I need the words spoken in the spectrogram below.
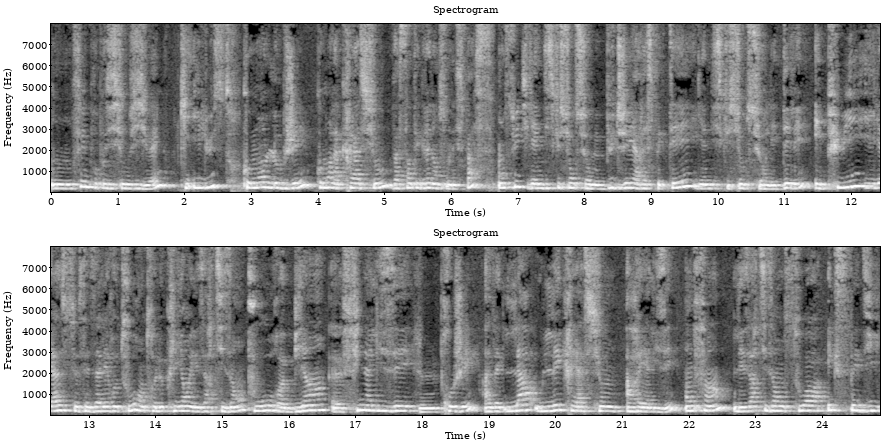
on fait une proposition visuelle qui illustre comment l'objet, comment la création va s'intégrer dans son espace. Ensuite, il y a une discussion sur le budget à respecter, il y a une discussion sur les délais, et puis il y a ces allers-retours entre le client et les artisans pour bien euh, finaliser le projet avec là où les créations à réaliser. Enfin, les artisans soit expédient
